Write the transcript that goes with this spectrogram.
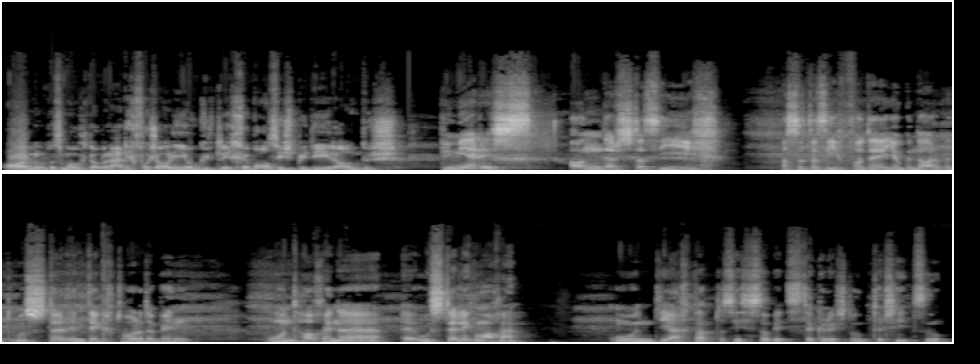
Arno, das macht aber eigentlich fast alle Jugendlichen. Was ist bei dir anders? Bei mir ist es anders, dass ich also dass ich von der Jugendarbeit Uster entdeckt worden bin und habe eine Ausstellung machen und ja, ich glaube, das ist so ein der grösste Unterschied zu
